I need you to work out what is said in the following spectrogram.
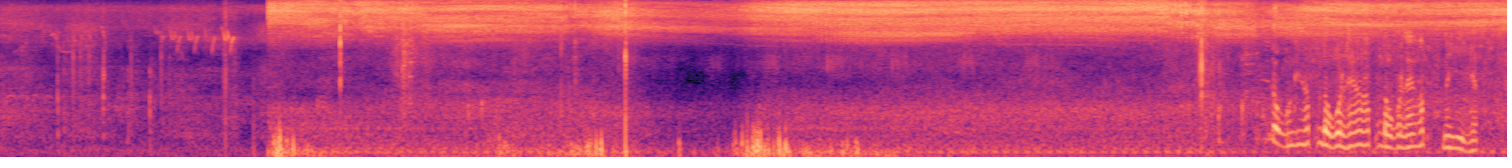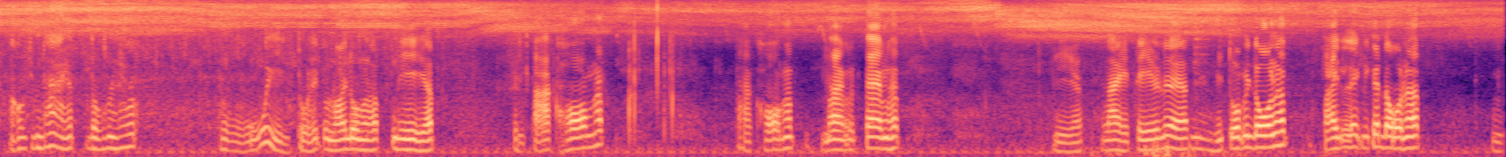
โดนครับโดนแล้วครับโดนแล้วครับนี่ครับเอาจนได้ครับโดนแล้วโอ้ยตัวเล็กตัวน้อยโดนแล้วครับนี่ครับ เป็นปลาคลองครับปลาคลองครับได้แต้มครับนี่ครับไล่ตีเรื่อยครับมีตัวเป็นโดนครับไฟเล็กนี่ก็โดนครับ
